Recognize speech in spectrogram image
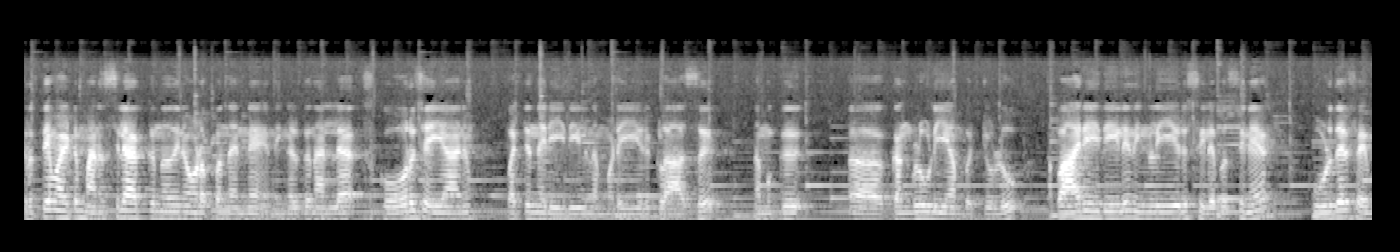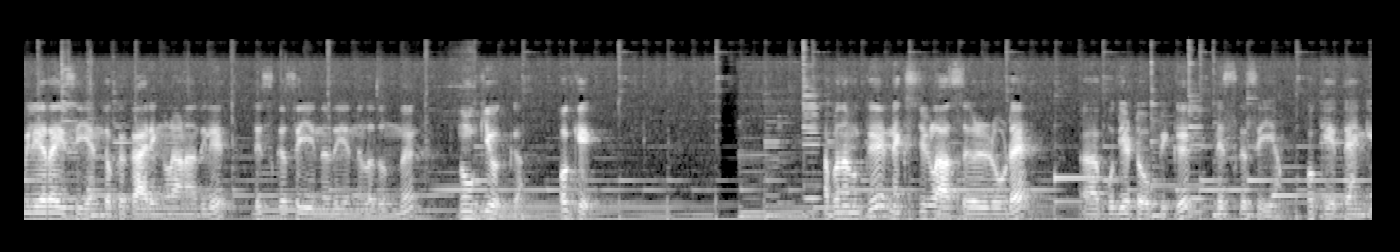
കൃത്യമായിട്ട് മനസ്സിലാക്കുന്നതിനോടൊപ്പം തന്നെ നിങ്ങൾക്ക് നല്ല സ്കോർ ചെയ്യാനും പറ്റുന്ന രീതിയിൽ നമ്മുടെ ഈ ഒരു ക്ലാസ് നമുക്ക് കൺക്ലൂഡ് ചെയ്യാൻ പറ്റുള്ളൂ. അപ്പോൾ ആ രീതിയിൽ നിങ്ങൾ ഈ ഒരു സിലബസിനെ കൂടുതൽ ഫെമിലിയറൈസ് ചെയ്യുക. എന്തൊക്കെ കാര്യങ്ങളാണ് അതിൽ ഡിസ്കസ് ചെയ്യുന്നത് എന്നുള്ളതൊന്ന് നോക്കി വെക്കുക. ഓക്കെ അപ്പോൾ നമുക്ക് നെക്സ്റ്റ് ക്ലാസ്സുകളിലൂടെ പുതിയ ടോപ്പിക്ക് ഡിസ്കസ് ചെയ്യാം. Okay thank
